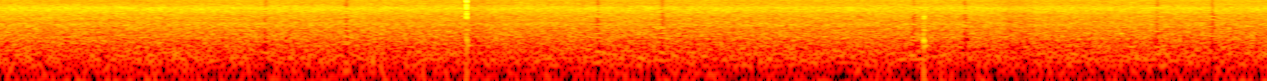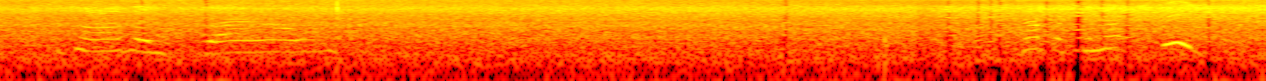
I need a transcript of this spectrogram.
Look at all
